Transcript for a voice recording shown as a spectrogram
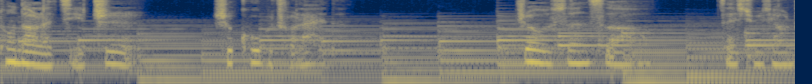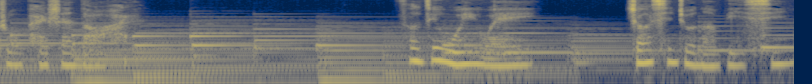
痛到了极致，是哭不出来的，只有酸涩在胸腔中排山倒海。曾经我以为，将心就能比心，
